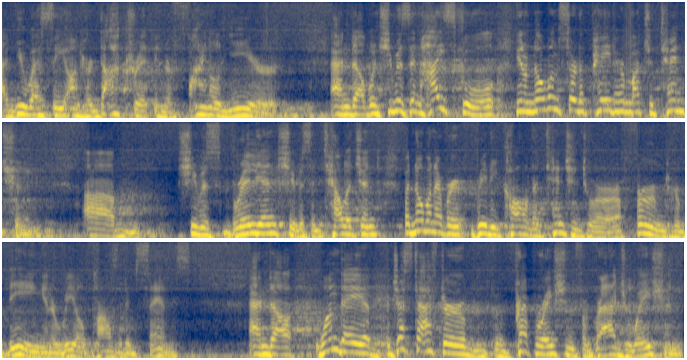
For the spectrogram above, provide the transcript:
at USC on her doctorate in her final year. And uh, when she was in high school, you know, no one sort of paid her much attention. Um, she was brilliant, she was intelligent, but no one ever really called attention to her or affirmed her being in a real positive sense. And uh, one day, uh, just after preparation for graduation,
